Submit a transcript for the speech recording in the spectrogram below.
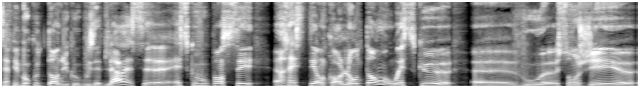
Ça fait beaucoup de temps du coup que vous êtes là. C'est- Est-ce que vous pensez rester encore longtemps ou est-ce que euh, vous euh, songez euh,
